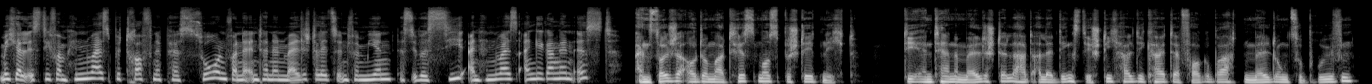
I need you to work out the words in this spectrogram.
Michael, ist die vom Hinweis betroffene Person von der internen Meldestelle zu informieren, dass über sie ein Hinweis eingegangen ist? Ein solcher Automatismus besteht nicht. Die interne Meldestelle hat allerdings die Stichhaltigkeit der vorgebrachten Meldungen zu prüfen.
